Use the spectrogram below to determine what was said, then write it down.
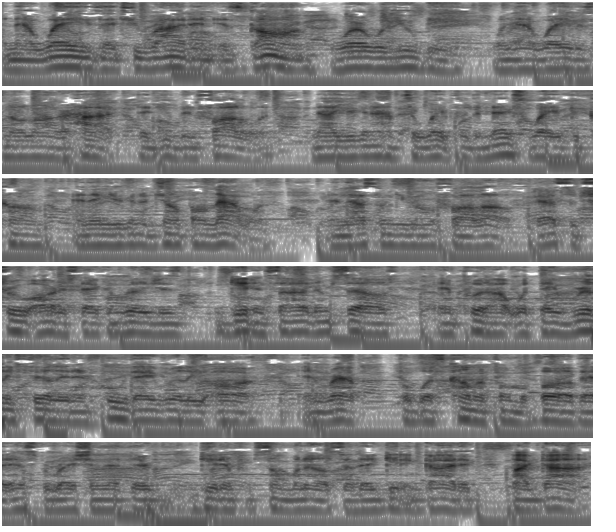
and that wave that you riding is gone, where will you be when that wave is no longer hot that you've been following? Now you're to have to wait for the next wave to come and then you're to jump on that one and that's when you're gonna fall off. That's a true artist that can really just get inside of themselves and put out what they really feel it and who they really are and rap for what's coming from above, that inspiration that they're getting from someone else and they're getting guided by God.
